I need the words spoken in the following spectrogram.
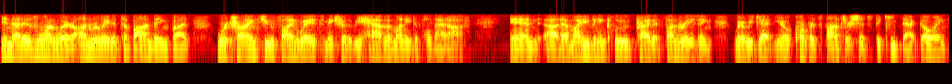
And that is one where unrelated to bonding, but we're trying to find ways to make sure that we have the money to pull that off. And uh, that might even include private fundraising where we get, you know, corporate sponsorships to keep that going.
